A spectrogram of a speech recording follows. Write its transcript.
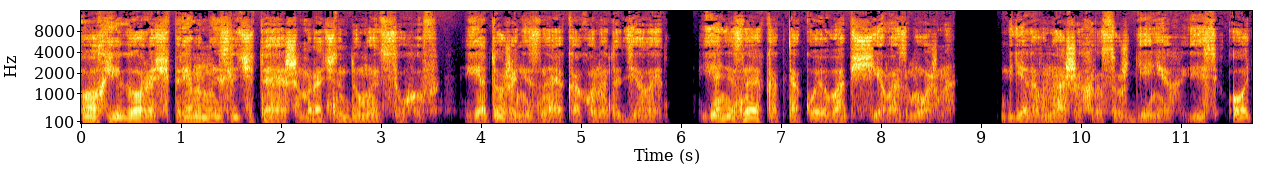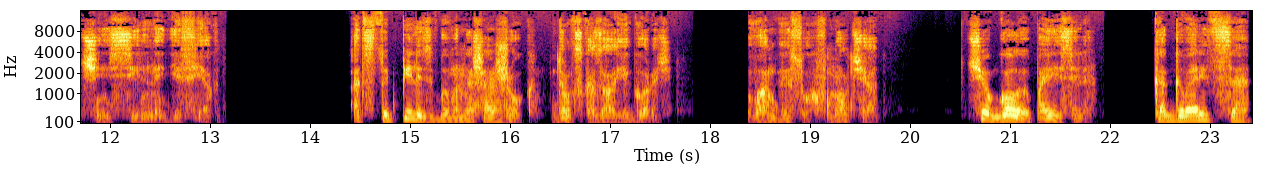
«Ох, Егорыч, прямо мысли читаешь», — мрачно думает Сухов. «Я тоже не знаю, как он это делает. Я не знаю, как такое вообще возможно. Где-то в наших рассуждениях есть очень сильный дефект». «Отступились бы мы на шажок», — вдруг сказал Егорыч. Ванга и Сухов молчат. «Чё голову повесили? Как говорится,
